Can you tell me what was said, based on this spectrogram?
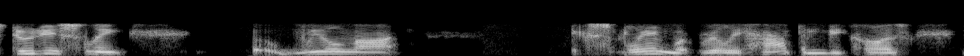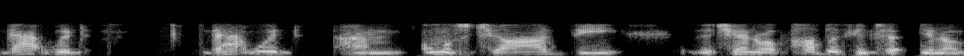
studiously will not explain what really happened because that would that would um, almost jog the the general public into you know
